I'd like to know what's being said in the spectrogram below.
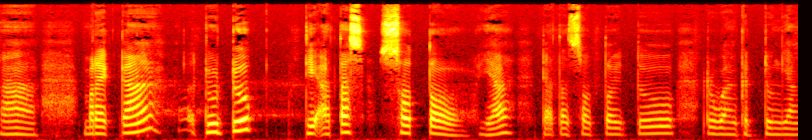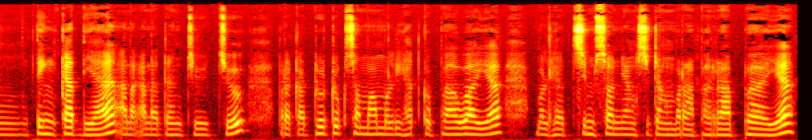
Nah, mereka duduk di atas soto ya di atas soto itu ruang gedung yang tingkat ya anak-anak dan cucu. Mereka duduk sama melihat ke bawah ya melihat Simpson yang sedang meraba-raba ya.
